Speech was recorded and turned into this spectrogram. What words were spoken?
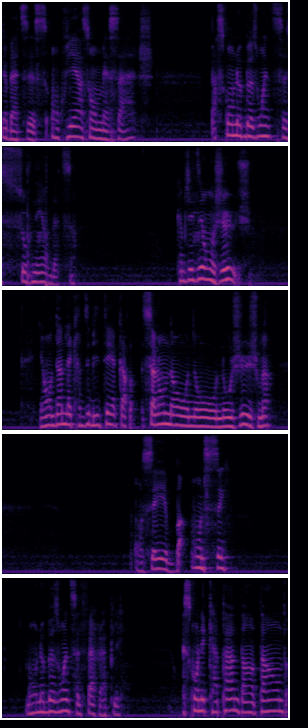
le Baptiste, on revient à son message, parce qu'on a besoin de se souvenir de ça. Comme j'ai dit, on juge. Et on donne la crédibilité selon nos, jugements. On sait, bah, on le sait. Mais on a besoin de se le faire rappeler. Est-ce qu'on est capable d'entendre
